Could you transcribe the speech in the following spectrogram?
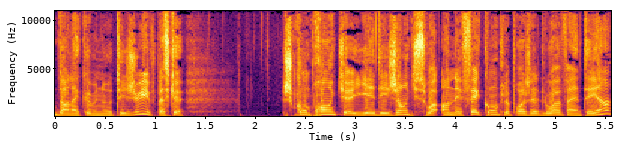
dans la communauté juive? Parce que je comprends qu'il y ait des gens qui soient en effet contre le projet de loi 21,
